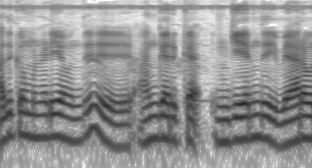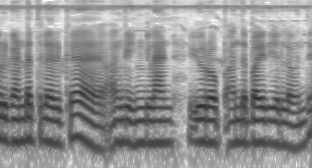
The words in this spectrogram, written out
அதுக்கு முன்னாடியே வந்து அங்கே இருக்க இங்கேருந்து வேற ஒரு கண்டத்தில் இருக்க அங்கே இங்கிலாந்து யூரோப் அந்த பகுதிகளில் வந்து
